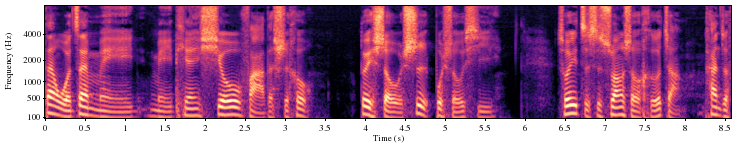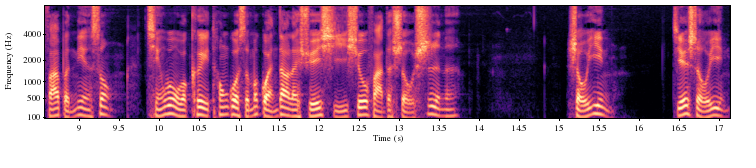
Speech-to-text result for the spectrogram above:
但我在每每天修法的时候，对手势不熟悉，所以只是双手合掌，看着法本念诵。请问我可以通过什么管道来学习修法的手势呢？手印、结手印，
